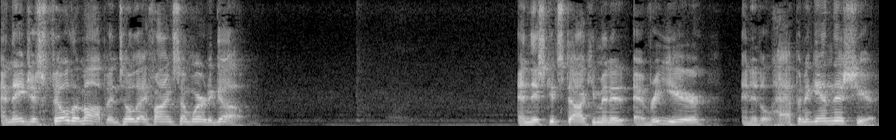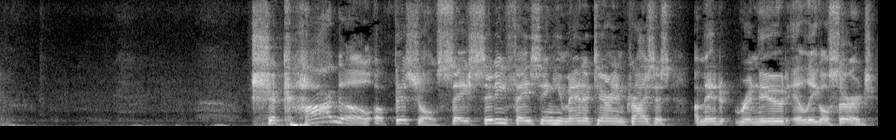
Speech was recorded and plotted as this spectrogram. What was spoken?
and they just fill them up until they find somewhere to go. And this gets documented every year, and it'll happen again this year. Chicago officials say city facing humanitarian crisis amid renewed illegal surge.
